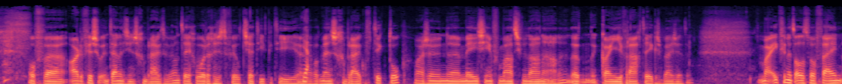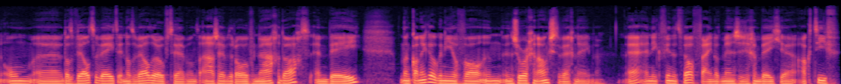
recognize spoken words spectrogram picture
of eh, artificial intelligence gebruikt. Want tegenwoordig is het veel ChatGPT Ja. wat mensen gebruiken of TikTok, waar ze hun medische informatie vandaan halen. Daar kan je je vraagtekens bij zetten. Maar ik vind het altijd wel fijn om eh, dat wel te weten en dat wel erover te hebben. Want A, ze hebben er al over nagedacht. En B, dan kan ik ook in ieder geval een, een zorg en angsten wegnemen. Hè? En ik vind het wel fijn dat mensen zich een beetje actief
